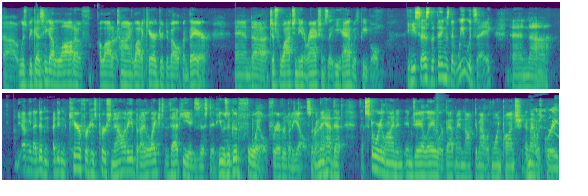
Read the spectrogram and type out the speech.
uh, was because he got a lot of a lot of time, a lot of character development there, and uh, just watching the interactions that he had with people. He says the things that we would say, and uh, I mean, I didn't I didn't care for his personality, but I liked that he existed. He was a good foil for everybody else. I mean, they had that that storyline in, in JLA where Batman knocked him out with one punch, and that was great.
